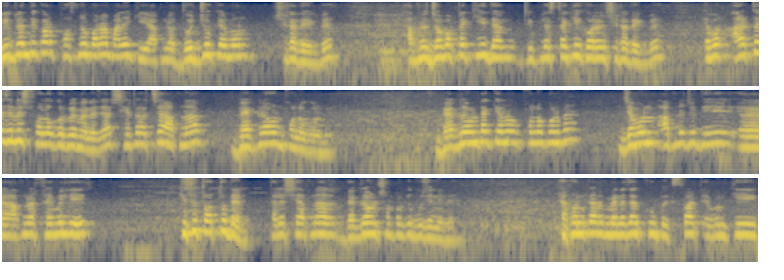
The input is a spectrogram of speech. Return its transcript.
বিভ্রান্তিকর প্রশ্ন করার মানে কি? আপনার ধৈর্য কেমন সেটা দেখবে। আপনার জবাবটা কী দেন রিপ্লেসটা কী করেন সেটা দেখবে। এবং আরেকটা জিনিস ফলো করবে ম্যানেজার সেটা হচ্ছে আপনার ব্যাকগ্রাউন্ড ফলো করবে। ব্যাকগ্রাউন্ডটা কেন ফলো করবে? যেমন আপনি যদি আপনার ফ্যামিলির কিছু তথ্য দেন, তাহলে সে আপনার ব্যাকগ্রাউন্ড সম্পর্কে বুঝে নেবে। এখনকার ম্যানেজার খুব এক্সপার্ট এবং কি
